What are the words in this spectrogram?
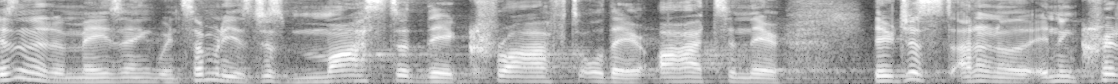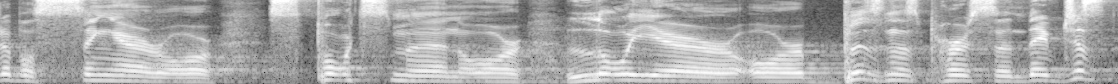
Isn't it amazing when somebody has just mastered their craft or their art and they're, they're just, I don't know, an incredible singer or sportsman or lawyer or business person. They've just,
